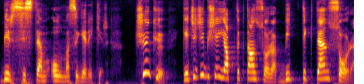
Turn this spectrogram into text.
bir sistem olması gerekir. Çünkü geçici bir şey yaptıktan sonra, bittikten sonra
